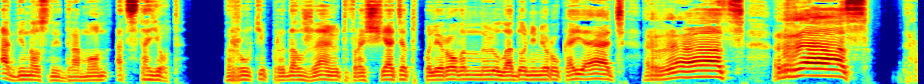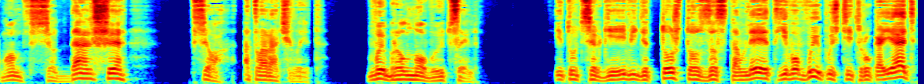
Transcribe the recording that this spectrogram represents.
Огненосный драмон отстает. Руки продолжают вращать отполированную ладонями рукоять. Раз! Раз! Драмон все дальше. Все, отворачивает. Выбрал новую цель. И тут Сергей видит то, что заставляет его выпустить рукоять,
